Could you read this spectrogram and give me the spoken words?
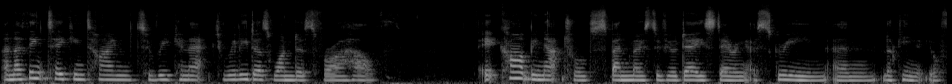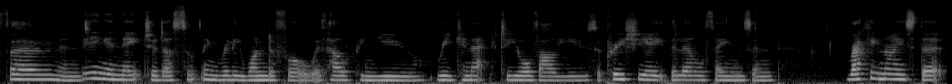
and I think taking time to reconnect really does wonders for our health. It can't be natural to spend most of your day staring at a screen and looking at your phone, and being in nature does something really wonderful with helping you reconnect to your values, appreciate the little things, and recognize that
